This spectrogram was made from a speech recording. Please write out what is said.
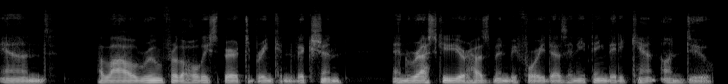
and allow room for the Holy Spirit to bring conviction and rescue your husband before he does anything that he can't undo.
